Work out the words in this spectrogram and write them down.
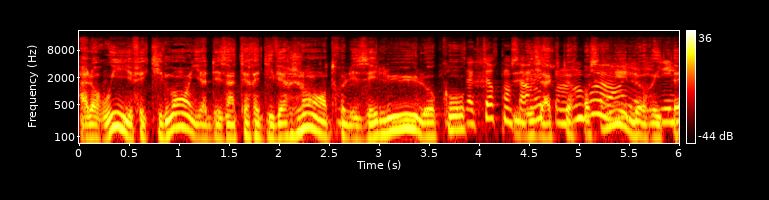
Alors oui, effectivement, il y a des intérêts divergents entre les élus locaux, les acteurs concernés les acteurs concernés, hein. le retail, les,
